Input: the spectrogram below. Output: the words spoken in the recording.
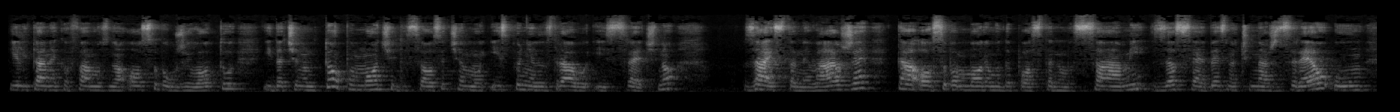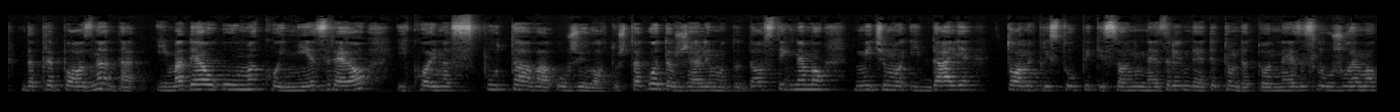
ili ta neka famozna osoba u životu i da će nam to pomoći da se osjećamo ispunjeno, zdravo i srećno, zaista ne važe, ta osoba moramo da postanemo sami za sebe, znači naš zreo um da prepozna da ima deo uma koji nije zreo i koji nas sputava u životu. Šta god da želimo da dostignemo, mi ćemo i dalje tome pristupiti sa onim nezrelim detetom, da to ne zaslužujemo,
